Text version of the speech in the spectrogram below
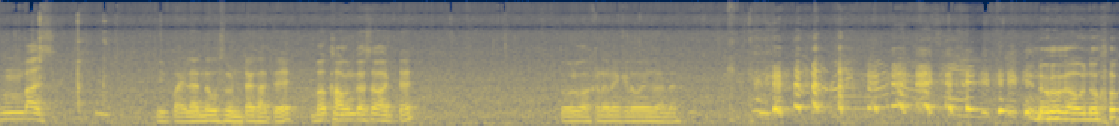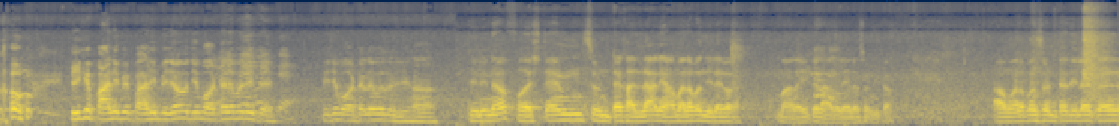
हम्म, बस. मी पहिल्यांदा सुंट खाते. बघ खाऊन कसं वाटतंय. तोड वाकडं नाही केलं म्हणजे झालं. नको खाऊ नको खाऊ. ठीक आहे पाणी पी पाणी पी. जाऊ ती बॉटल पण इथे. तिची बॉटल आहे तुझी हां. तिने ना फर्स्ट टाइम सुंट खाल्लं आणि आम्हाला पण दिलंय बघा. मला इथे लागलेलं सुंट. आम्हाला पण सुंट दिलं तर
